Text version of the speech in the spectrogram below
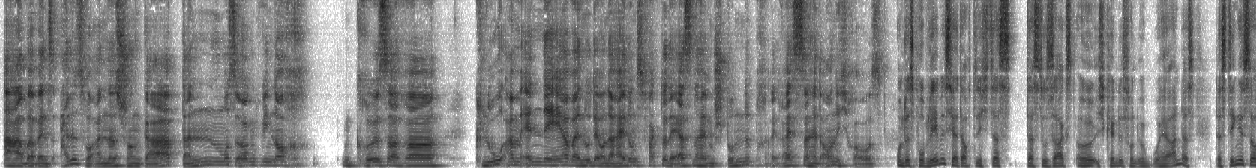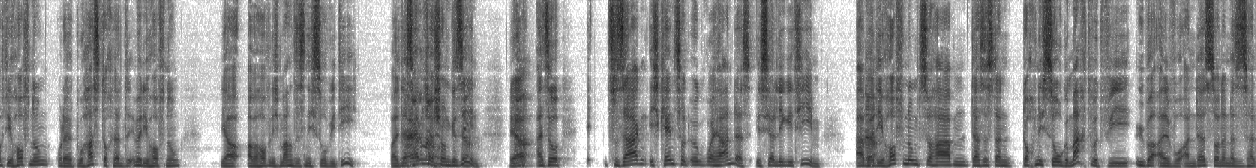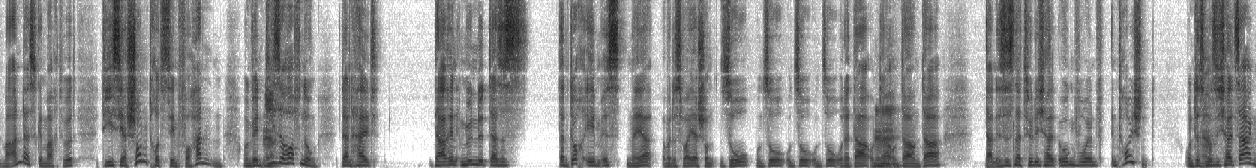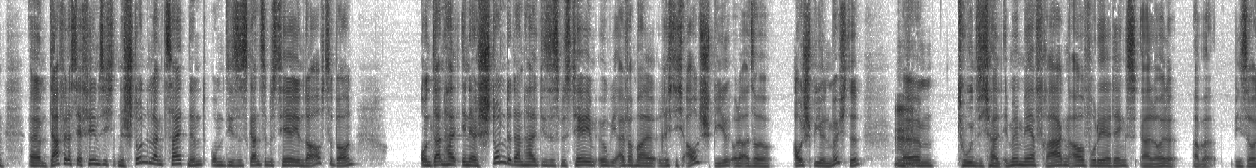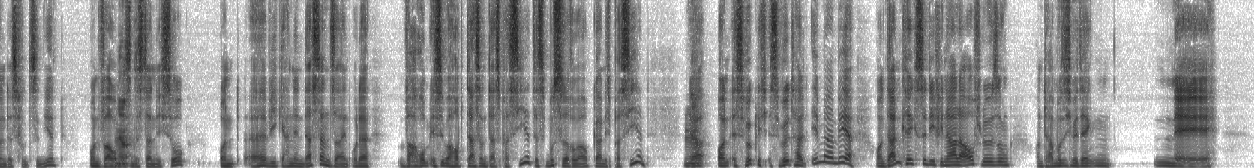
Aber wenn es alles woanders schon gab, dann muss irgendwie noch ein größerer Clou am Ende her, weil nur der Unterhaltungsfaktor der ersten halben Stunde reißt dann halt auch nicht raus. Und das Problem ist ja doch nicht, dass, dass du sagst, oh, ich kenne das von irgendwoher anders. Das Ding ist doch die Hoffnung, oder du hast doch immer die Hoffnung, ja, aber hoffentlich machen sie es nicht so wie die. Weil das Ja, habe ich ja genau. schon gesehen. Ja, Ja. also äh, zu sagen, ich kenne es von irgendwoher anders, ist ja legitim. Aber Ja. die Hoffnung zu haben, dass es dann doch nicht so gemacht wird wie überall woanders, sondern dass es halt mal anders gemacht wird, die ist ja schon trotzdem vorhanden. Und wenn Ja. diese Hoffnung dann halt darin mündet, dass es dann doch eben ist, naja, aber das war ja schon so und so und so und so oder da und da Mhm. und da und da, dann ist es natürlich halt irgendwo ent enttäuschend. Und das Ja. muss ich halt sagen. Ähm, dafür, dass der Film sich eine Stunde lang Zeit nimmt, um dieses ganze Mysterium da aufzubauen und dann halt in der Stunde dann halt dieses Mysterium irgendwie einfach mal richtig ausspielt oder also ausspielen möchte, Mhm. ähm, tun sich halt immer mehr Fragen auf, wo du ja denkst, ja Leute, aber wie soll denn das funktionieren? Und warum Ja. ist denn das dann nicht so? Und äh, wie kann denn das dann sein? Oder warum ist überhaupt das und das passiert? Das musste doch überhaupt gar nicht passieren. Ja. ja. und es wirklich, es wird halt immer mehr. Und dann kriegst du die finale Auflösung und da muss ich mir denken, nee,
